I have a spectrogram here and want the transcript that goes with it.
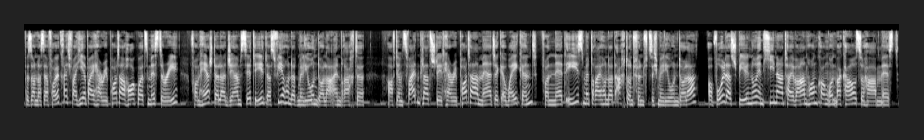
Besonders erfolgreich war hierbei Harry Potter Hogwarts Mystery vom Hersteller Jam City, das 400 Millionen Dollar einbrachte. Auf dem zweiten Platz steht Harry Potter Magic Awakened von NetEase mit 358 Millionen Dollar, obwohl das Spiel nur in China, Taiwan, Hongkong und Macau zu haben ist.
